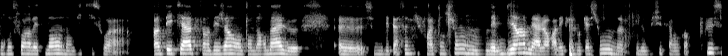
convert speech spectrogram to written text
reçoit un vêtement, on a envie qu'il soit impeccable. Enfin, déjà, en temps normal, euh, euh, si on est des personnes qui font attention, on aime bien, mais alors avec la location, on, est obligé de faire encore plus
